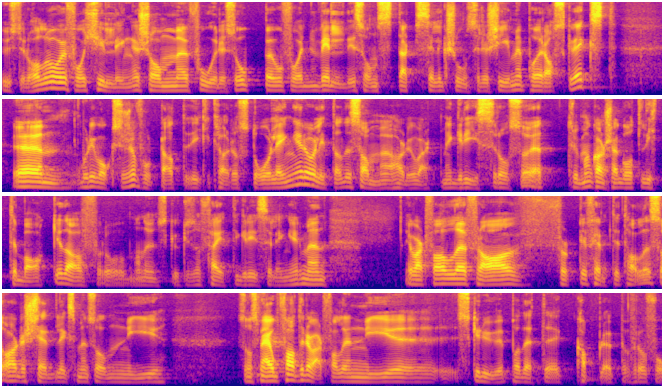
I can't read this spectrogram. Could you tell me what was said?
husdyrholdet, hvor vi får kyllinger som fôres opp. Hvor vi får et veldig sånn sterkt seleksjonsregime på rask vekst. Eh, hvor de vokser så fort at de ikke klarer å stå lenger. og Litt av det samme har det jo vært med griser også. Jeg tror man kanskje har gått litt tilbake, da, for man ønsker jo ikke så feite griser lenger. men i hvert fall eh, fra 40-50-tallet så har det skjedd liksom en sånn ny Sånn som jeg oppfatter det, i hvert fall en ny eh, skrue på dette kappløpet for å få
